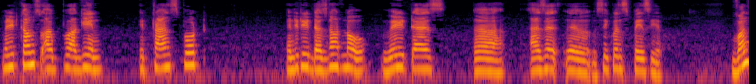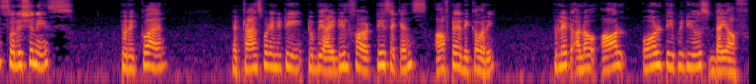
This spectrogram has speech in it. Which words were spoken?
When it comes up again it transport entity does not know where it has uh, as a uh, sequence space here. One solution is to require a transport entity to be ideal for t seconds after recovery to let allow all all TPDUs die off.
